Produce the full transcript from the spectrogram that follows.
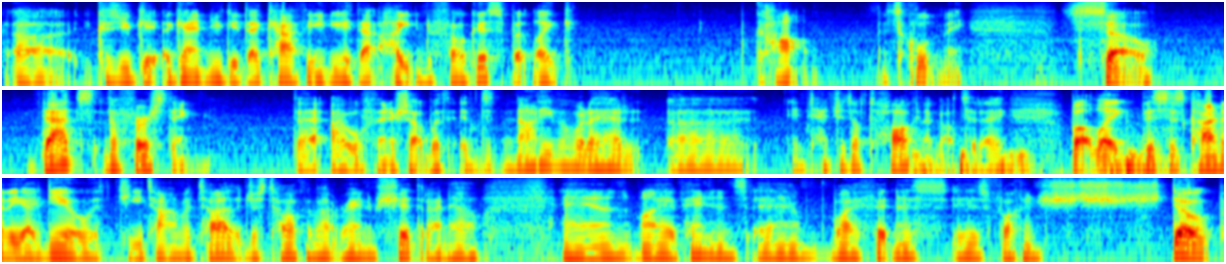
Because uh, you get again you get that caffeine you get that heightened focus but like calm. It's cool to me. So that's the first thing that I will finish up with. It's not even what I had uh, intentions of talking about today, but like this is kind of the idea with tea time with Tyler, just talking about random shit that I know, and my opinions and why fitness is fucking sh- dope.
